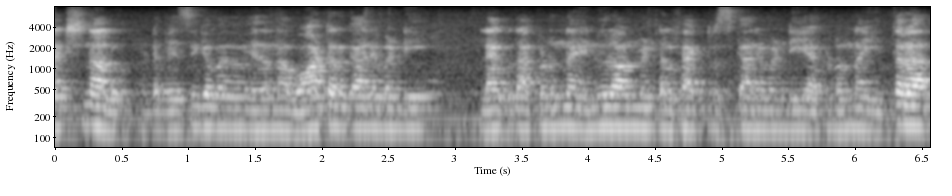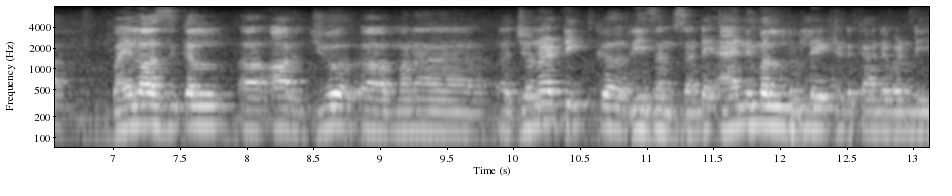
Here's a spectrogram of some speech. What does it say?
లక్షణాలు అంటే బేసిక్గా మనం ఏదైనా వాటర్ కానివ్వండి లేకపోతే అక్కడ ఉన్న ఎన్విరాన్మెంటల్ ఫ్యాక్టర్స్ కానివ్వండి అక్కడ ఉన్న ఇతర బయలాజికల్ ఆర్ జియో మన జొనాటిక్ రీజన్స్ అంటే యానిమల్ రిలేటెడ్ కానివ్వండి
